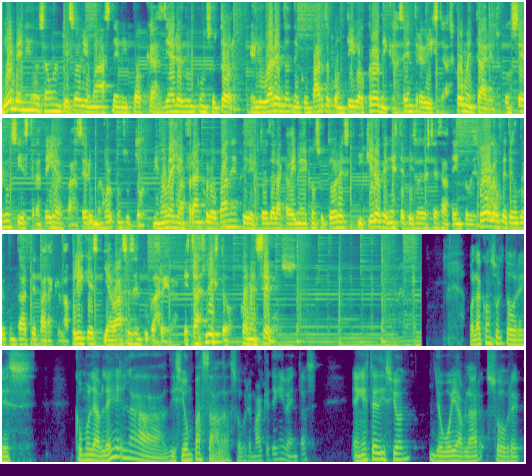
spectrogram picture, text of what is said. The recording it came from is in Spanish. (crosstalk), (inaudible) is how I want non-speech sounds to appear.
Bienvenidos a un episodio más de mi podcast Diario de un Consultor, el lugar en donde comparto contigo crónicas, entrevistas, comentarios, consejos y estrategias para ser un mejor consultor. Mi nombre es Gianfranco Lopane, director de la Academia de Consultores, y quiero que en este episodio estés atento de todo lo que tengo que contarte para que lo apliques y avances en tu carrera. ¿Estás listo? Comencemos. Hola consultores. Como le hablé en la edición pasada sobre marketing y ventas, en esta edición yo voy a hablar sobre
